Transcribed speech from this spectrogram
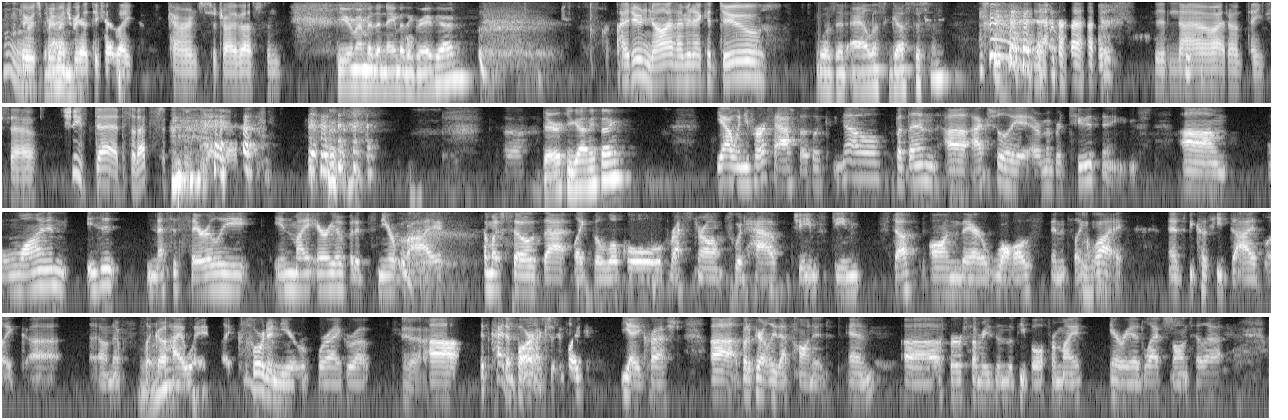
Hmm. it was pretty much we had to get like parents to drive us, and Do you remember the name of the graveyard? I do not. I mean, I could do. Was it Alice Gustafson? no, I don't think so. She's dead, so that's. Uh, Derek, you got anything? yeah, when you first asked, I was like, no. But then, uh, actually, I remember two things. Um, one isn't necessarily in my area, but it's nearby. So much so that like the local restaurants would have James Dean stuff on their walls, and it's like, Mhm. why? And it's because he died like uh, I don't know, like a highway, like sort of near where I grew up. yeah. Uh, it's kind of far crashed? actually. It's like yeah, he crashed. Uh, but apparently that's haunted, and uh, for some reason the people from my area had latched onto that.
